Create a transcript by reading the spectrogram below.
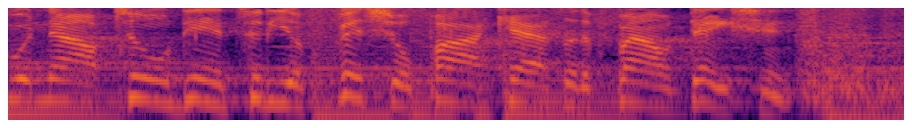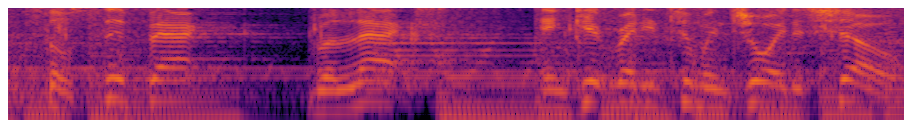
You are now tuned in to the official podcast of the foundation. So sit back, relax, and get ready to enjoy the show.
